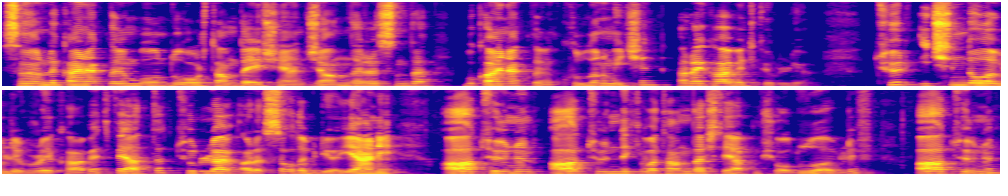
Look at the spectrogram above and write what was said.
Sınırlı kaynakların bulunduğu ortamda yaşayan canlılar arasında bu kaynakların kullanımı için rekabet görülüyor. Tür içinde olabilir bu rekabet veyahut da türler arası olabiliyor. Yani A türünün A türündeki vatandaşla yapmış olduğu da olabilir. A türünün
